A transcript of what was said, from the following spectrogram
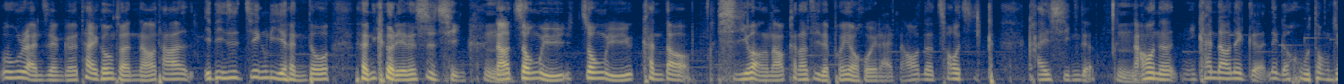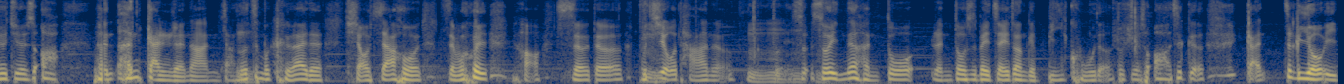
污染整个太空船，然后他一定是经历很多很可怜的事情，然后终于终于看到希望，然后看到自己的朋友回来，然后呢超级。开心的，然后呢，你看到那个那个互动，就觉得说啊，很很感人啊！你讲说这么可爱的小家伙，怎么会好舍得不救他呢？嗯所所以那很多人都是被这一段给逼哭的，都觉得说啊，这个感，这个友谊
